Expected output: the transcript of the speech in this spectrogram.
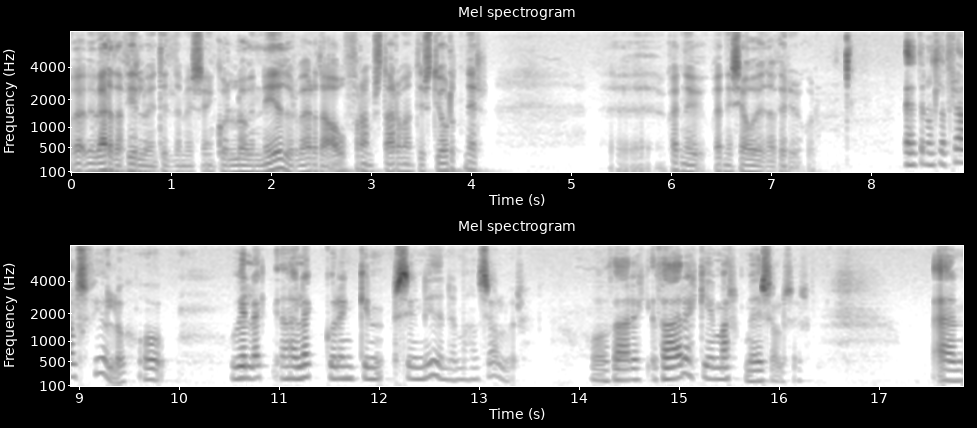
Ver- Verða félögin til dæmis einhver lög niður, verða áfram starfandi stjórnir? Eh, Hvernig, hvernig sjáu þið það fyrir ykkur? Þetta er náttúrulega frjáls félög og legg, leggur enginn sig niður nema hann sjálfur og það er ekki, það er ekki markmiði sjálfur sér. En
